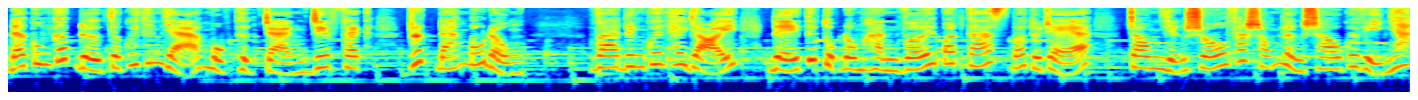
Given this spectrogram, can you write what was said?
đã cung cấp được cho quý thính giả một thực trạng deepfake rất đáng báo động. Và đừng quên theo dõi để tiếp tục đồng hành với podcast Báo Tuổi Trẻ trong những số phát sóng lần sau quý vị nhé.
